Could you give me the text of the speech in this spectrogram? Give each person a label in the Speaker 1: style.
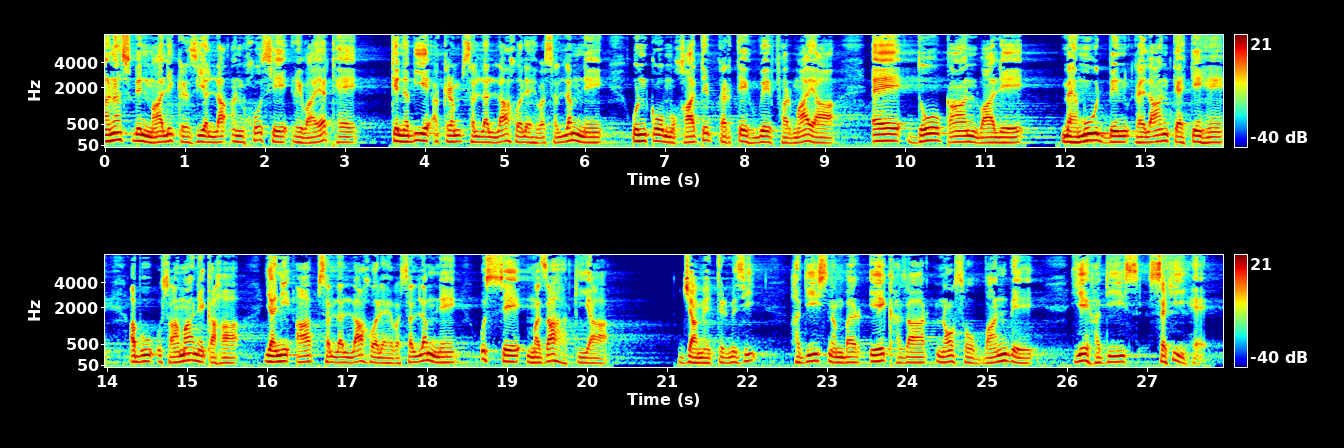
Speaker 1: انس بن مالک رضی اللہ عنہ سے روایت ہے کہ نبی اکرم صلی اللہ علیہ وسلم نے ان کو مخاطب کرتے ہوئے فرمایا، اے دو کان والے، محمود بن غیلان کہتے ہیں، ابو اسامہ نے کہا یعنی آپ صلی اللہ علیہ وسلم نے اس سے مزاح کیا۔ جامع ترمزی حدیث نمبر ایک ہزار نو سو بانوے، یہ حدیث صحیح ہے۔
